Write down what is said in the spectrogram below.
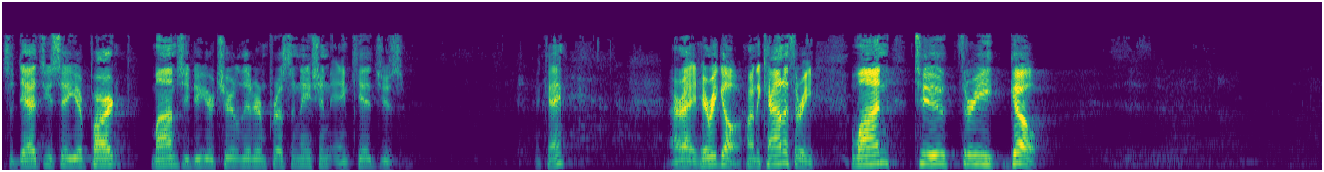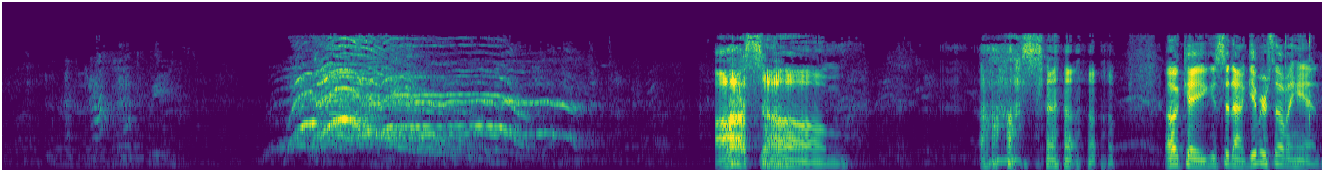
so dads, you say your part. Moms, you do your cheerleader impersonation, and kids, you. Okay? All right, here we go. On the count of three. One, two, three, go. Awesome. Awesome. Okay, you can sit down. Give yourself a hand.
